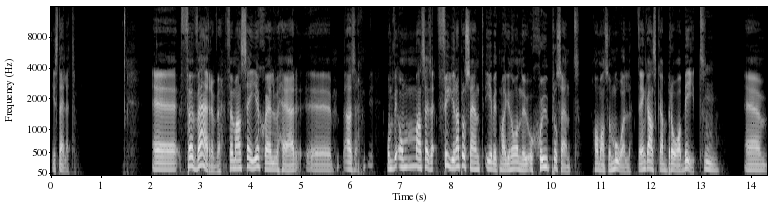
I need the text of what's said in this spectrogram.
istället. Eh, förvärv, för man säger själv här, eh, alltså, om, vi, om man säger så här, 4 ebit-marginal nu och 7% har man som mål. Det är en ganska bra bit. Mm. Eh,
